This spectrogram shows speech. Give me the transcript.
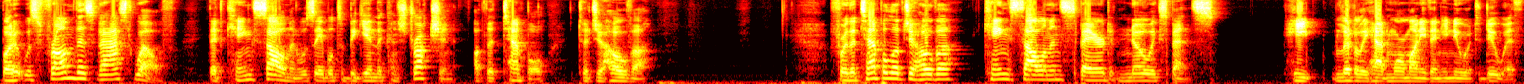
But it was from this vast wealth that King Solomon was able to begin the construction of the temple to Jehovah. For the temple of Jehovah, King Solomon spared no expense. He literally had more money than he knew what to do with.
